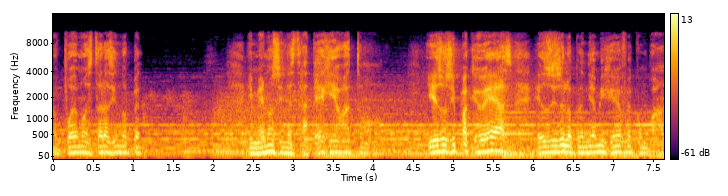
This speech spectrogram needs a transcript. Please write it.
no podemos estar haciendo pe... Y menos sin estrategia, vato. Y eso sí, para que veas, eso sí se lo aprendí a mi jefe, compa.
